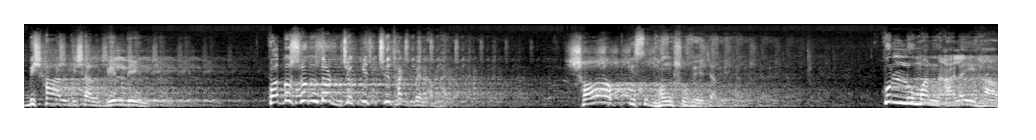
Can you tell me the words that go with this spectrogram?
বিশাল বিশাল বিল্ডিং। কত সৌন্দর্য, কিচ্ছু থাকবে না ভাই। সব কিছু ধ্বংস হয়ে যাবে। কুল্লুমান আলাইহা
